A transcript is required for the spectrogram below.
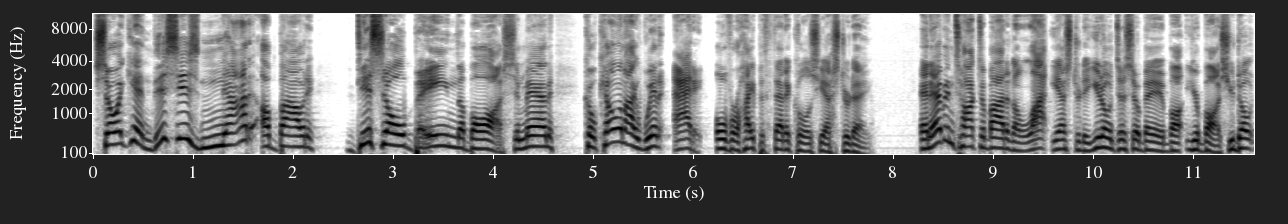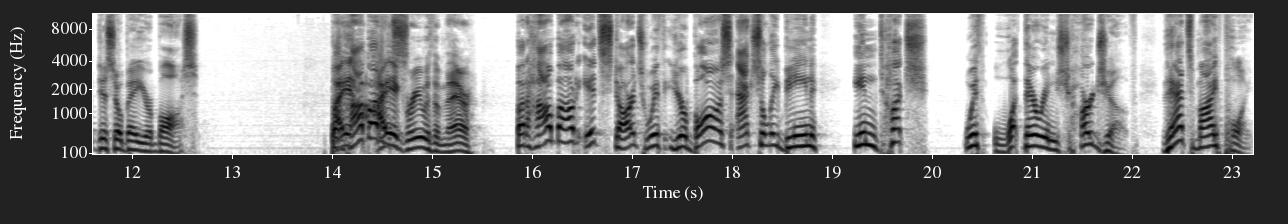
So again, this is not about disobeying the boss. And man, Kokell and I went at it over hypotheticals yesterday. And Evan talked about it a lot yesterday. You don't disobey your boss. You don't disobey your boss. But I, how about I agree with him there. but how about it starts with your boss actually being in touch with what they're in charge of? That's my point.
